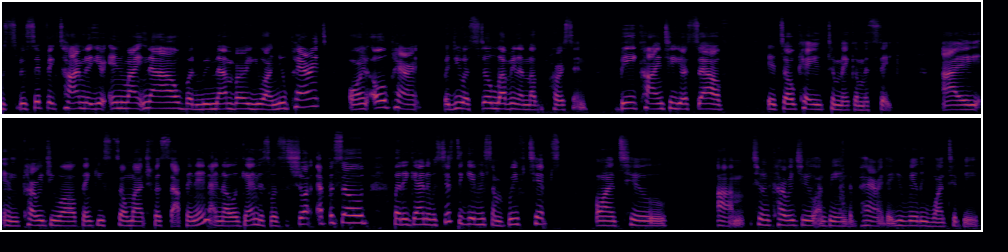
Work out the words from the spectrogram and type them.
specific time that you're in right now. But remember, you are a new parent or an old parent, but you are still loving another person. Be kind to yourself. It's okay to make a mistake. I encourage you all. Thank you so much for stopping in. I know, again, this was a short episode, but again, it was just to give you some brief tips on to um, to encourage you on being the parent that you really want to be.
